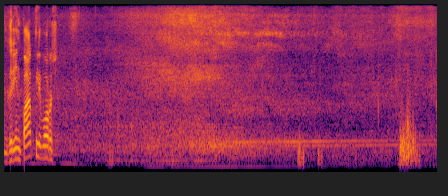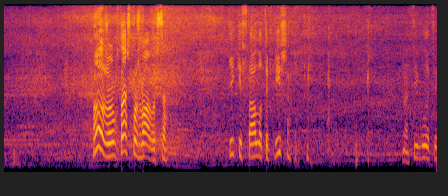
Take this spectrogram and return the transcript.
Грін парк ліворуч. Ну, рух теж пожвавився. Тільки стало тепліше. На цій вулиці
